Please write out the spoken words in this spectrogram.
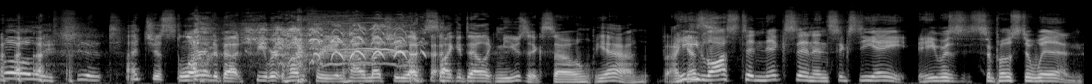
Holy shit. I just learned about Hubert Humphrey and how much he loves psychedelic music. So yeah, I he guess, lost to Nixon in 68. He was supposed to win.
